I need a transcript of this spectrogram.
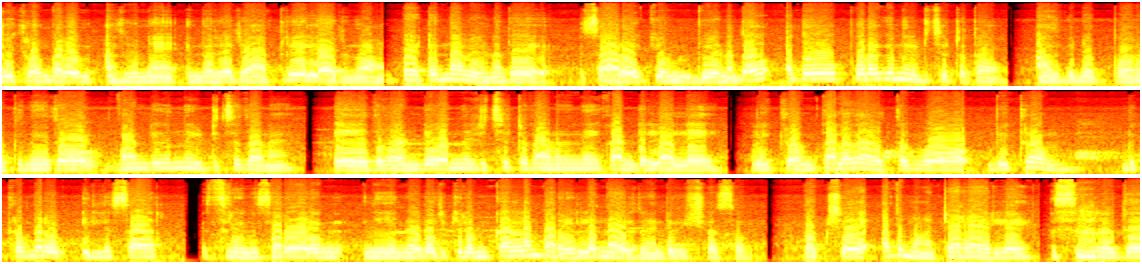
വിക്രം പറയും അത് പിന്നെ ഇന്നലെ രാത്രിയല്ലായിരുന്നോ പെട്ടെന്നാ വീണത്. സാറേക്കും വീണതോ? അതോ പുറകുന്ന് ഇടിച്ചിട്ടതോ? അത് പിന്നെ പുറകുന്ന് ഏതോ വണ്ടി വന്ന് ഇടിച്ചതാണ്. ഏത് വണ്ടി വന്ന് ഇടിച്ചിട്ടതാണെന്ന് നീ കണ്ടില്ല അല്ലേ? വിക്രം തല താഴ്ത്തുമ്പോ വിക്രം വിക്രം പറയും ഇല്ല സാർ ശ്രീനി സാർ പറയും നീ എന്നോട് ഒരിക്കലും കള്ളം പറയില്ലെന്നായിരുന്നു എന്റെ വിശ്വാസം. പക്ഷെ അത് മാറ്റാറായല്ലേ? സാർ അത്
